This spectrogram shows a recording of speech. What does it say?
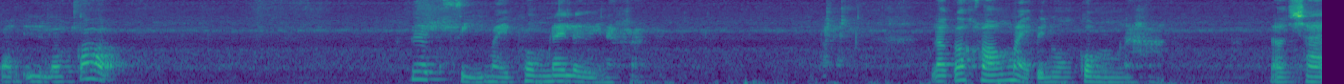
ก่อนอื่นเราก็ เลือกสีไหมพรมได้เลยนะคะ แล้วก็คล้องไหมเป็นวงกลมนะคะ เราใช้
